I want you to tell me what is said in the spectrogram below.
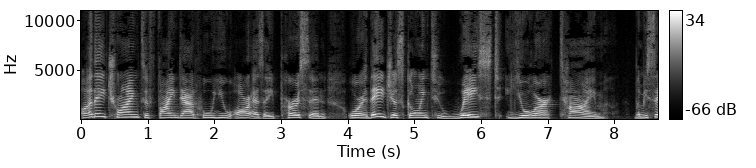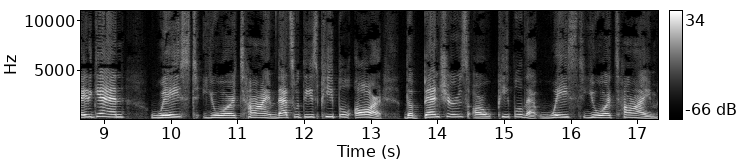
Are they trying to find out who you are as a person? Or are they just going to waste your time? Let me say it again waste your time. That's what these people are. The benchers are people that waste your time.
